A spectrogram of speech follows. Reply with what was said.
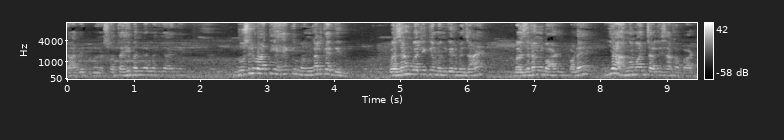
कार्य स्वतः ही बनने लग जाएँगे। दूसरी बात यह है कि मंगल के दिन बजरंग बली के मंदिर में जाएँ, बजरंग बाण पढ़े या हनुमान चालीसा का पाठ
